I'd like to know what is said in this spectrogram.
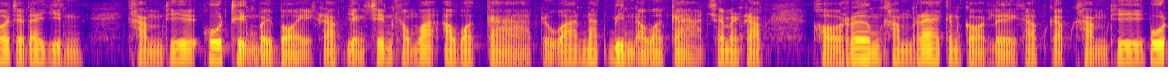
ก็จะได้ยินคำที่พูดถึงบ่อยๆครับอย่างเช่นคำว่าอวกาศ หรือว่านักบินอวกาศใช่ไหมครับขอเริ่มคำแรกกันก่อนเลยครับกับคำที่พูด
